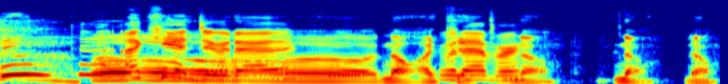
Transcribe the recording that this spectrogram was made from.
dun. I can't do that. Uh, no, I Whatever. can't. No, no, no,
